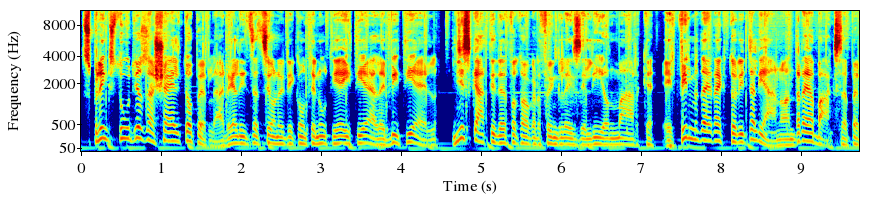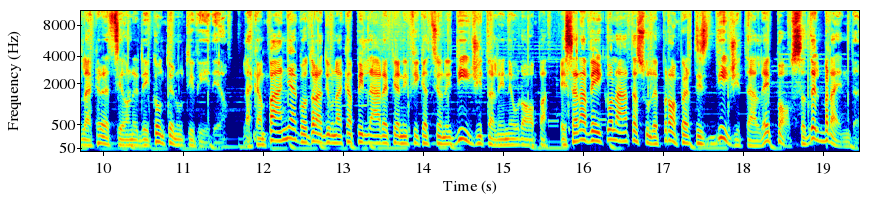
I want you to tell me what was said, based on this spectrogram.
Spring Studios ha scelto per la realizzazione di contenuti ATL e BTL gli scatti del fotografo inglese Leon Mark e il film director italiano Andrea Bax per la creazione dei contenuti video. La campagna godrà di una capillare pianificazione digital in Europa e sarà veicolata sulle properties digital e POS del brand.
